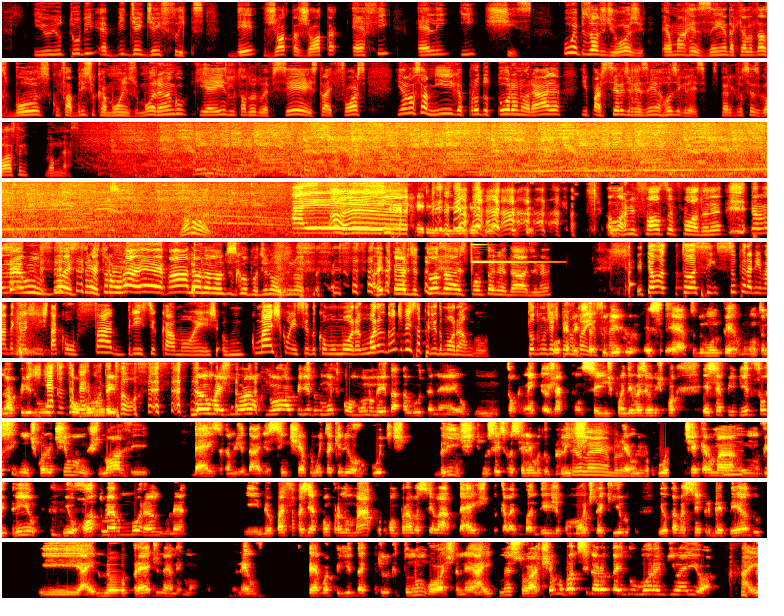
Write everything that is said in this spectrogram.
e o YouTube é BJJ Flix, B-J-J-F-L-I-X. O episódio de hoje é uma resenha daquela das boas com Fabrício Camões, o Morango, que é ex-lutador do UFC, Strike Force, e a nossa amiga, produtora honorária e parceira de resenha, Rose Grace. Espero que vocês gostem. Vamos nessa. Vamos, Rose. Aê! Aê! Alarme falso é foda, né? Cara, um, dois, três, todo mundo. Aê! Ah, não, não, não, desculpa, de novo, de novo. Aí perde toda a espontaneidade, né? Então eu tô assim super animada que hoje a gente está com o Fabrício Camões, mais conhecido como Morango. Morango, de onde vem esse apelido Morango? Todo mundo já Pô, te perguntou isso, apelido, né? Esse, é, todo mundo pergunta. Não é um apelido Esquece muito essa comum. pergunta, meio... então. Não, mas não é, não é um apelido muito comum no meio da luta, né? Eu, hum, tô, nem, eu já cansei de responder, mas eu respondo. Esse apelido foi o seguinte: quando eu tinha uns 9, 10 anos de idade, assim, tinha muito aquele iogurte Bliss. Não sei se você lembra do Bliss. Eu lembro. Que era um iogurte, tinha que era uma, hum. um vidrinho e o rótulo era um morango, né? E meu pai fazia compra no macro, comprava, sei lá, 10, aquela bandeja com um monte daquilo. E eu estava sempre bebendo. E aí no meu prédio, né, meu irmão? Eu pego o apelido daquilo que tu não gosta, né? Aí começou, ah, chama, bota esse garoto aí do moranguinho aí, ó. Aí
